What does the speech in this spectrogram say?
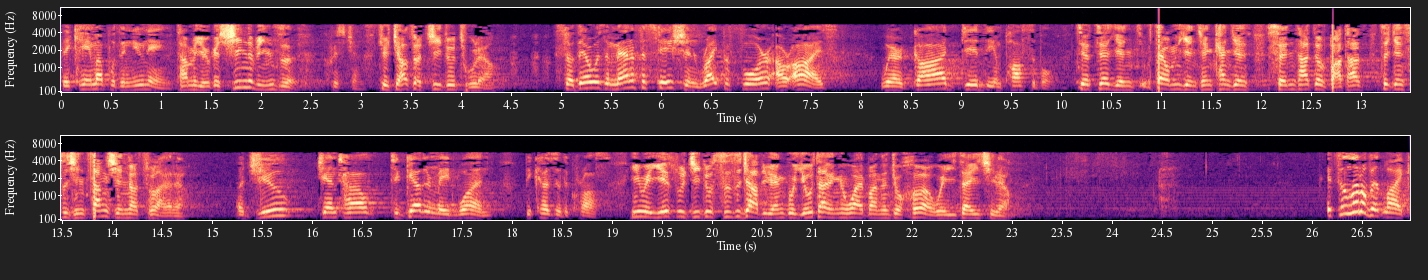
They came up with a new name, 他们有一个新的名字， Christians. 就叫做基督徒了。 So there was a manifestation right before our eyes where God did the impossible. 这在眼在我们眼前看见神，他就把他这件事情彰显了出来了。 A Jew, Gentile, together made one because of the cross. 因为耶稣基督十字架的缘故，犹太人跟外邦人就合而为一在一起了。 It's a little bit like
